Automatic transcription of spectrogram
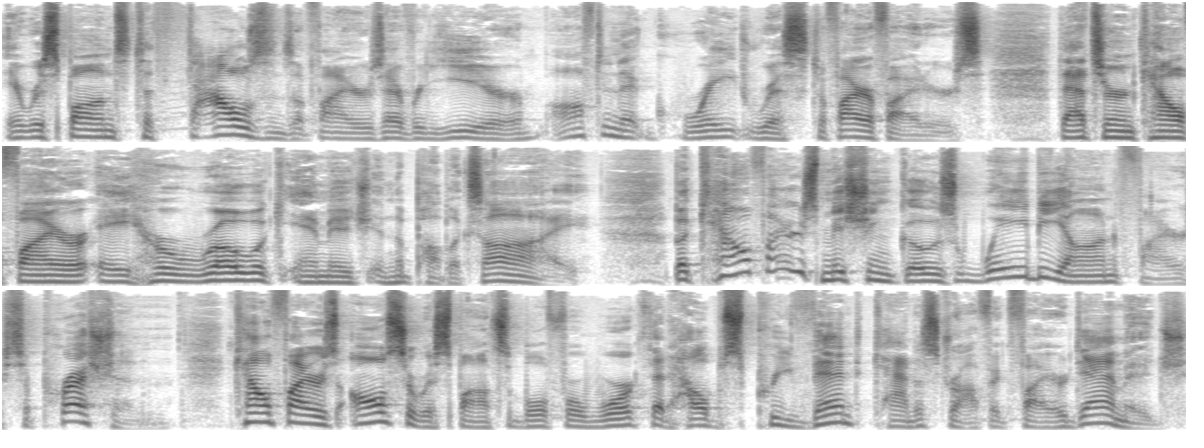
It responds to thousands of fires every year, often at great risk to firefighters. That's earned CAL FIRE a heroic image in the public's eye. But CAL FIRE's mission goes way beyond fire suppression. CAL FIRE is also responsible for work that helps prevent catastrophic fire damage.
